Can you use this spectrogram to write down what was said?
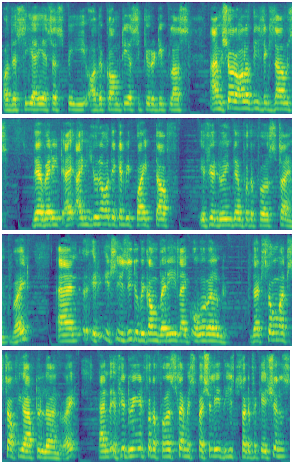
or the CISSP or the CompTIA Security Plus. I'm sure all of these exams they're very and you know they can be quite tough if you're doing them for the first time right? And it, it's easy to become very like overwhelmed that's so much stuff you have to learn right? And if you're doing it for the first time especially these certifications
